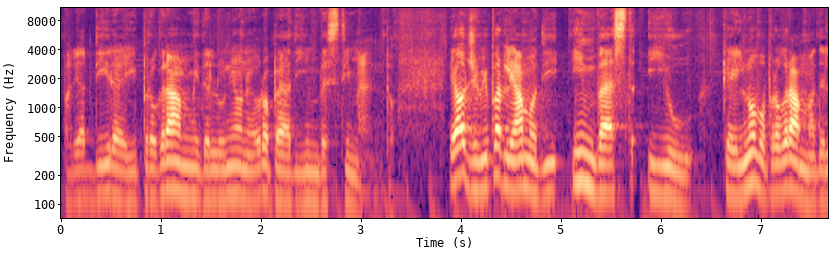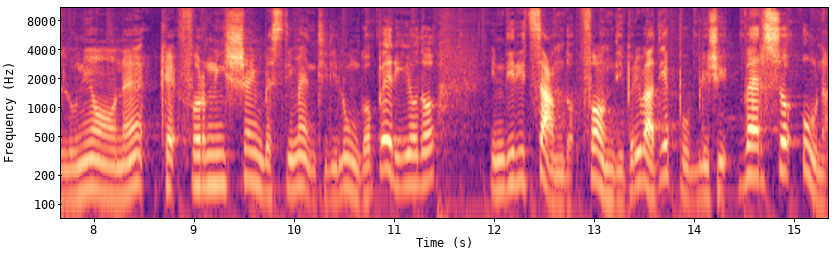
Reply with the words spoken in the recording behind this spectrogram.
vale a dire i programmi dell'Unione Europea di investimento. E oggi vi parliamo di Invest EU, che è il nuovo programma dell'Unione che fornisce investimenti di lungo periodo indirizzando fondi privati e pubblici verso una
